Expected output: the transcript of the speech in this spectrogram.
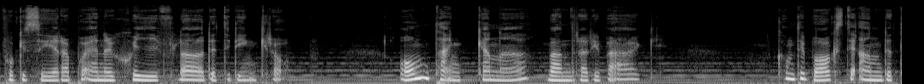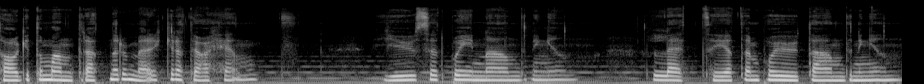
Fokusera på energiflödet i din kropp. Om tankarna vandrar iväg, kom tillbaks till andetaget och mantrat när du märker att det har hänt. Ljuset på inandningen, lättheten på utandningen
